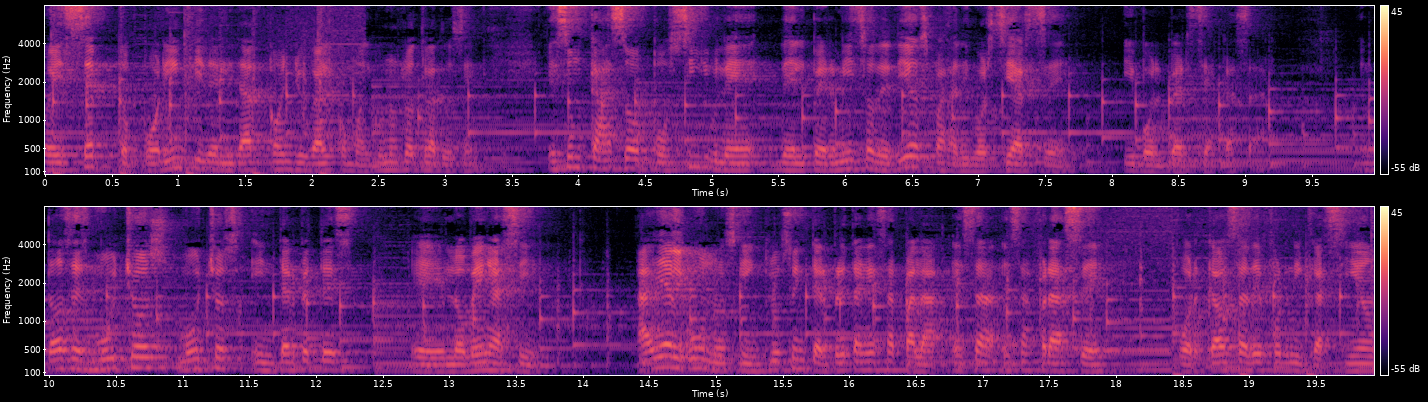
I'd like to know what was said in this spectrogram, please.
o excepto por infidelidad conyugal como algunos lo traducen. Es un caso posible del permiso de Dios para divorciarse y volverse a casar. Entonces muchos, muchos intérpretes eh, lo ven así. Hay algunos que incluso interpretan esa, esa, esa frase por causa de fornicación,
